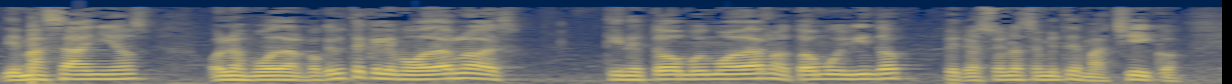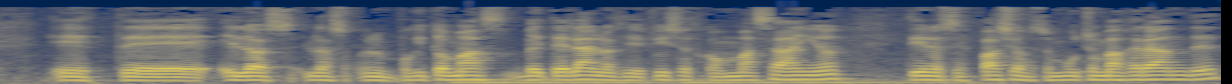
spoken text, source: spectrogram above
De más años o los modernos, porque viste que el moderno es tiene todo muy moderno, todo muy lindo, pero son los ambientes más chicos. Este, y los, los un poquito más veteranos, los edificios con más años, tienen los espacios son mucho más grandes,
